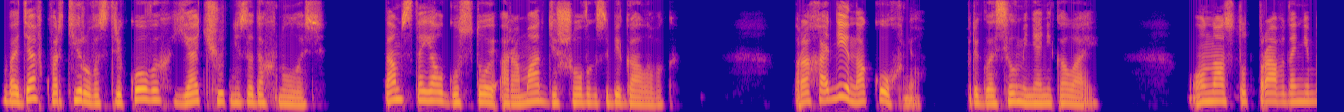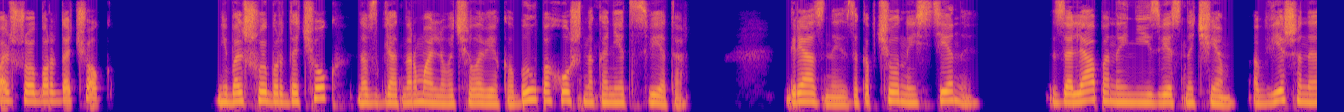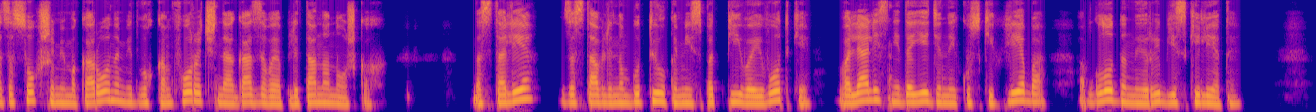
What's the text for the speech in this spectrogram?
Войдя в квартиру Востряковых, я чуть не задохнулась. Там стоял густой аромат дешевых забегаловок. «Проходи на кухню», — пригласил меня Николай. «У нас тут, правда, небольшой бардачок». Небольшой бардачок, на взгляд нормального человека, был похож на конец света. Грязные, закопченные стены, заляпанные неизвестно чем, обвешанная засохшими макаронами двухконфорочная газовая плита на ножках. На столе, заставленном бутылками из-под пива и водки, валялись недоеденные куски хлеба, обглоданные рыбьи скелеты.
